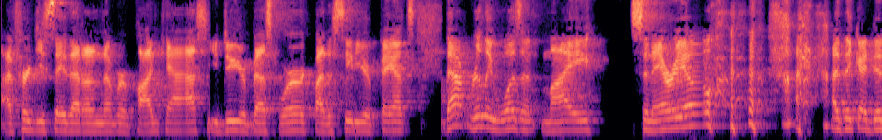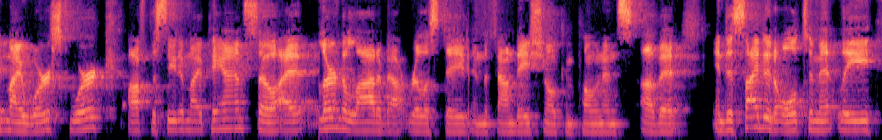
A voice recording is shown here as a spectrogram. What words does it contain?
I've heard you say that on a number of podcasts. You do your best work by the seat of your pants. That really wasn't my scenario. I think I did my worst work off the seat of my pants. So I learned a lot about real estate and the foundational components of it and decided ultimately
